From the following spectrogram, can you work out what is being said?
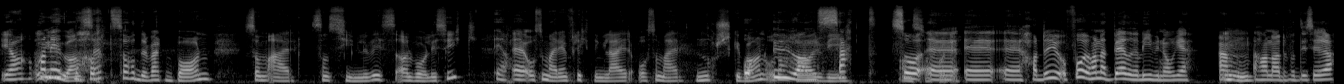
ja, og er uansett så hadde det vært barn som er sannsynligvis alvorlig syk, Ja. eh, og som er i en flyktningleir, og som er norske barn. Og, da har vi ansvar for eh, Så eh, hadde jo, får jo han et bedre liv i Norge enn Mm. han hadde fått i Syria.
